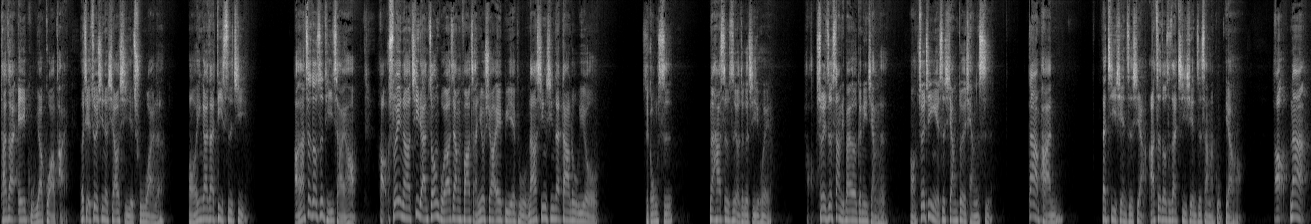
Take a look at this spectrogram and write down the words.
它在 A 股要挂牌，而且最新的消息也出来了哦，应该在第四季。好，那这都是题材哈。好，所以呢，既然中国要这样发展，又需要 ABF，然后新兴在大陆又有子公司，那它是不是有这个机会？好，所以这上礼拜二跟你讲了，哦，最近也是相对强势，大盘在季线之下啊，这都是在季线之上的股票。好，那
